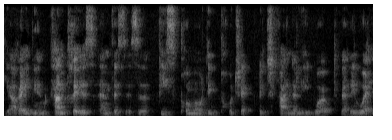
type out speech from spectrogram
the Arabian countries and this is a peace promoting project which finally worked very well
